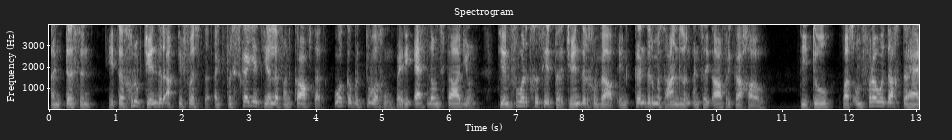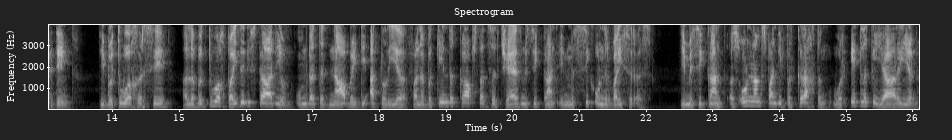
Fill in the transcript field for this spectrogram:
Intussen het 'n groep genderaktiviste uit verskeie dele van Kaapstad ook 'n betoging by die Athlone Stadion teen voortgesette gendergeweld en kindermishandeling in Suid-Afrika gehou. Die doel was om Vrouedag te herdenk. Die betogers sê hulle betoog buite die stadion omdat dit naby die ateljee van 'n bekende Kaapstadse jazzmusikant en musiekonderwyser is. Die musikant is onlangs van die verkrachting oor etlike jare heen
